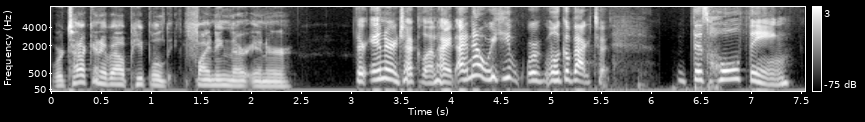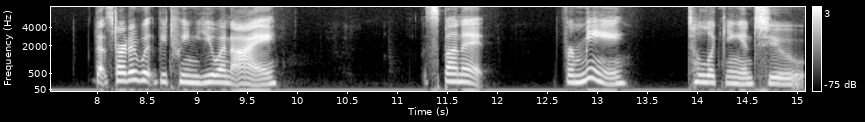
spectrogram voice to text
We're talking about people finding their inner, their inner Jekyll and Hyde. I know. We keep. we'll go back to it. This whole thing that started with between you and I spun it for me to looking into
